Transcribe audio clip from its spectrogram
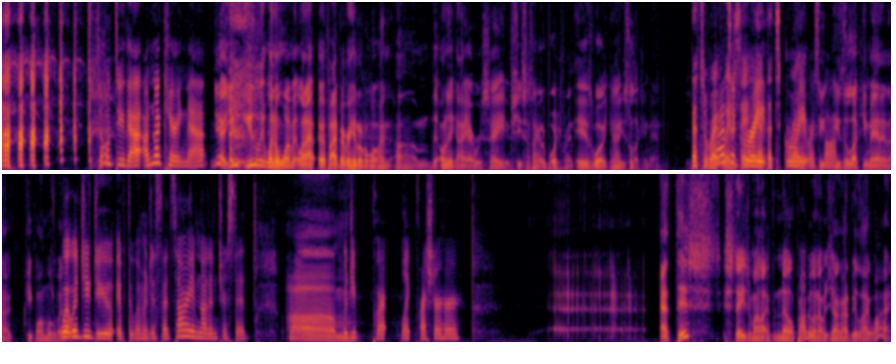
don't do that. I'm not carrying that. Yeah, you usually when a woman when I if I've ever hit on a woman, um, the only thing I ever say if she says I got a boyfriend is, well, you know, he's a lucky man. That's the right way That's to a say it. great, Yeah, that's a great right. He, response. he's a lucky man, and I keep on moving. what would you do if the woman just said, "Sorry, I'm not interested"? um, Would you pre- like pressure her? At this stage of my life? No, probably when I was younger, I'd be like, why?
